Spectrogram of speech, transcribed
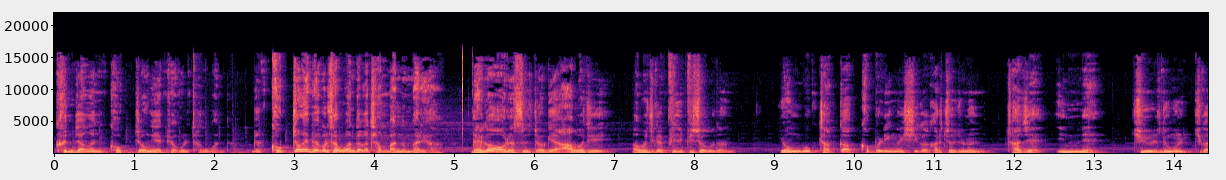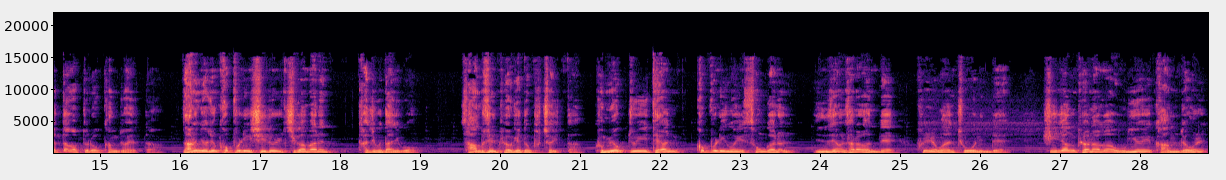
큰 장은 걱정의 벽을 타고 간다. 그러니까 걱정의 벽을 타고 간다가 참 맞는 말이야. 내가 어렸을 적에 아버지, 아버지가 필리피셔거든. 영국 작가 커플링의 시가 가르쳐주는 자제, 인내, 규율 등을 귀가 따갑도록 강조했다. 나는 요즘 커플링 시를 지갑 안에 가지고 다니고 사무실 벽에도 붙여 있다. 금욕주의 대한 커플링의 성과는 인생을 살아가는데 훌륭한 조언인데 시장 변화가 우리의 감정을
